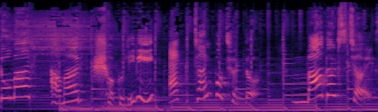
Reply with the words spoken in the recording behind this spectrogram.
তোমার আমার সকলেরই একটাই পছন্দ। মাদার্স চয়েস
